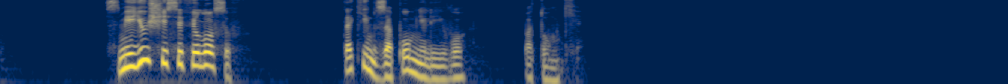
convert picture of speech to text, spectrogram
Смеющийся философ. Таким запомнили его потомки.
